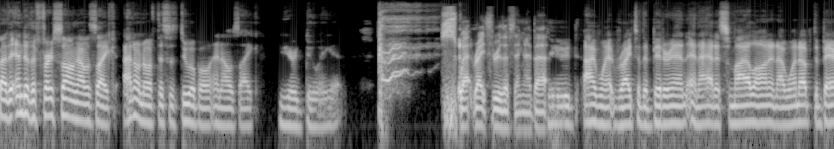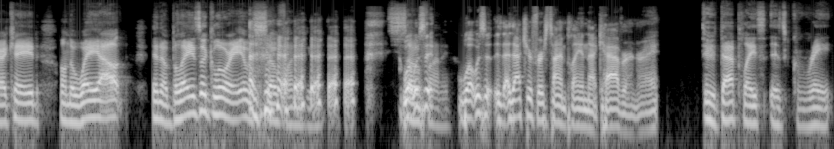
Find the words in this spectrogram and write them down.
by the end of the first song, I was like, I don't know if this is doable, and I was like, you're doing it. Sweat right through the thing. I bet. Dude, I went right to the bitter end and I had a smile on and I went up the barricade on the way out in a blaze of glory. It was so funny, dude. So was it- what was it? That's your first time playing that cavern, right? Dude, that place is great.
